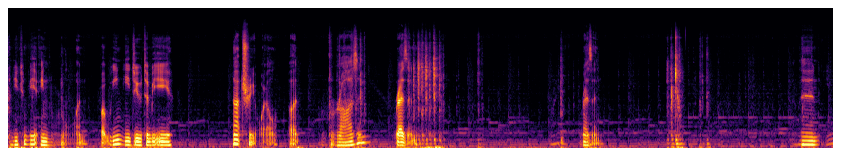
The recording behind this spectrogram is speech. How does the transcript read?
And you can be a normal one, but we need you to be not tree oil, rosin? Resin. Resin. And then you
